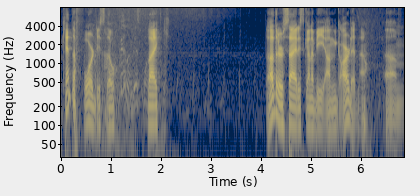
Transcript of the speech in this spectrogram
I can't afford this though. Like, the other side is gonna be unguarded now. Um,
